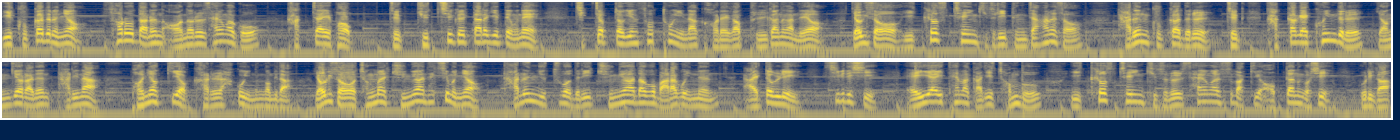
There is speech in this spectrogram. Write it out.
이 국가들은요, 서로 다른 언어를 사용하고 각자의 법, 즉 규칙을 따르기 때문에 직접적인 소통이나 거래가 불가능한데요. 여기서 이 크로스체인 기술이 등장하면서 다른 국가들을 즉 각각의 코인들을 연결하는 다리나 번역기 역할을 하고 있는 겁니다. 여기서 정말 중요한 핵심은요. 다른 유튜버들이 중요하다고 말하고 있는 RWA, CBDC, AI 테마까지 전부 이 크로스체인 기술을 사용할 수밖에 없다는 것이 우리가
